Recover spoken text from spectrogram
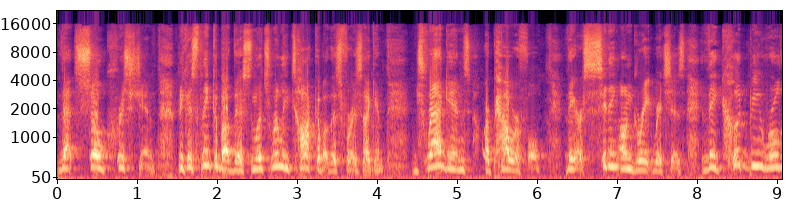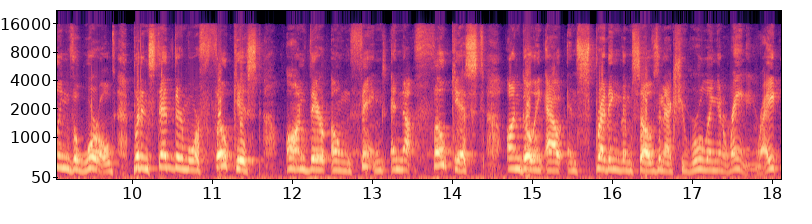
That's so Christian. Because think about this, and let's really talk about this for a second. Dragons are powerful, they are sitting on great riches. They could be ruling the world, but instead they're more focused on their own things and not focused on going out and spreading themselves and actually ruling and reigning, right?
